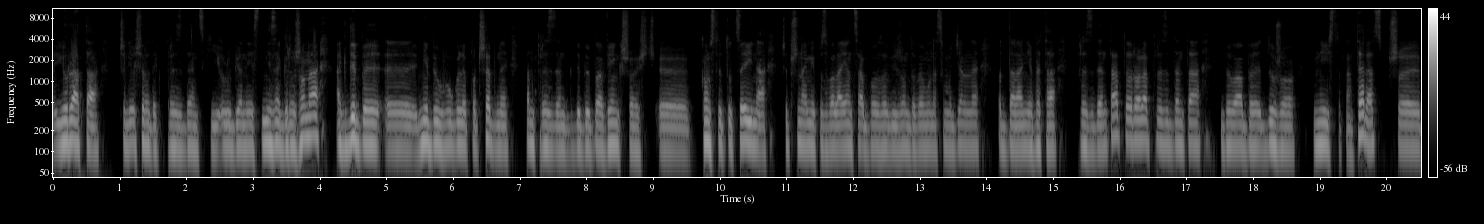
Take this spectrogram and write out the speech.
Jurata, czyli ośrodek prezydencki ulubiony jest niezagrożona, a gdyby nie był w ogóle potrzebny pan prezydent, gdyby była większość konstytucyjna, czy przynajmniej pozwalająca obozowi rządowemu na samodzielne oddalanie weta prezydenta, to rola prezydenta byłaby dużo mniej istotna. Teraz przy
